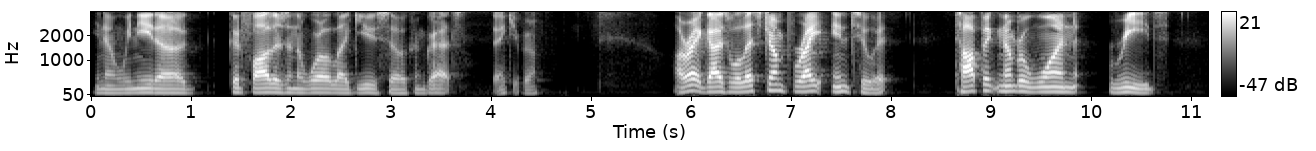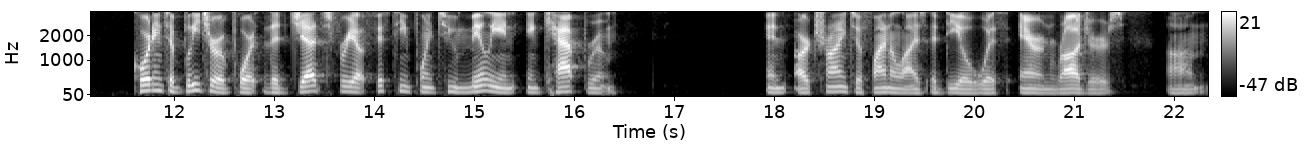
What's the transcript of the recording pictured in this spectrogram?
you know, we need uh, good fathers in the world like you. So, congrats. Thank you, bro. All right, guys. Well, let's jump right into it. Topic number one reads: According to Bleacher Report, the Jets free up 15.2 million in cap room and are trying to finalize a deal with Aaron Rodgers. Um,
